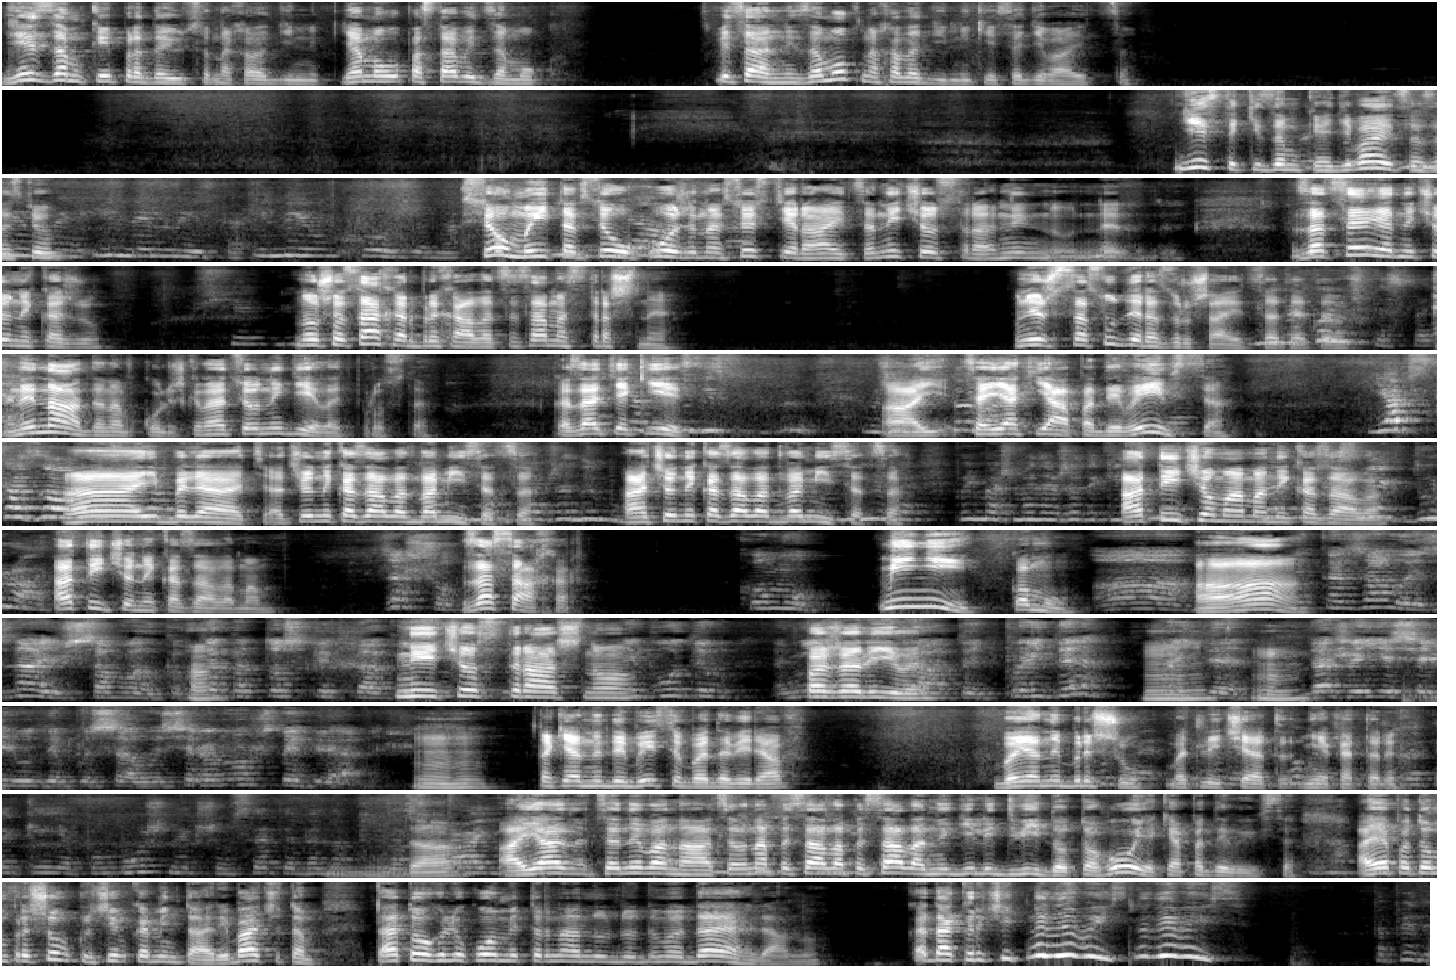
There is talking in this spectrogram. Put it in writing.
Есть замки продаются на холодильник. Я могу поставить замок. Специальный замок на холодильник, если одевается. Есть такие замки, І не мита, і не ухожена. Все мито, все ухожено, все стирається, нічого страшного. Ну, не... За це я нічого не кажу. Ну, що сахар брехала, це саме страшне. У нее ж сосуди розрушаються Ну, від этого. Не треба навколішки, треба цього не робити просто. Казати, як є. А, це як я подивився. Я б сказала. Ай, блядь, а чого не казала два місяці? А чого не казала два місяці? вже- мене вже такий А ти сміх- чого, мама, мене не казала? сміх дурацький. А ти чого не казала, мам? За що? За сахар. Кому? Мені. Кому? А, А, не казали, знаєш, Самвелка, А. в тебе то спектакль. нічого страшного. Не будемо ні Пожаліли. тратить. Прийде? Мгм, Прийде. мгм. Навіть якщо люди писали, все одно ж ти глянеш. Угу. Так я не дивився, бо я довіряв. Бо я не брешу, в отличие від добре, що некоторих. тебе такий помощник, що все тебе на Да. А я це не вона, це вона писала, писала неділі дві до того, як я подивився. А я потім прийшов, включив коментарі. Бачу там, та то глюкометр на ну думаю, дай я гляну. Коли кричить, не дивись, не дивись.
